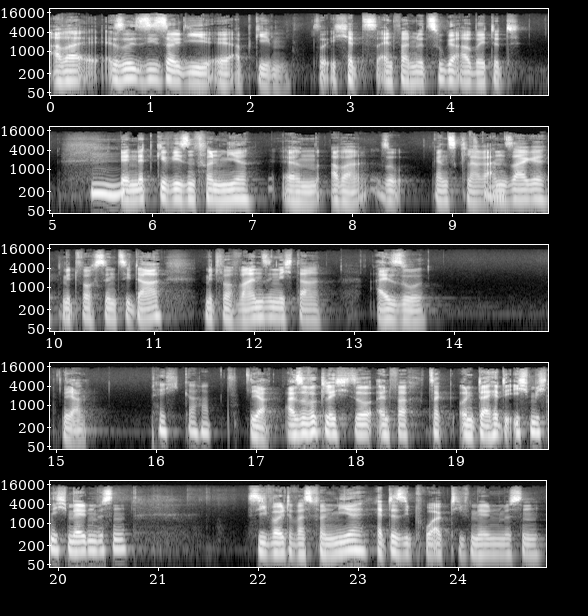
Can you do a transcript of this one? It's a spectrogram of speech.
Aber also sie soll die äh, abgeben. So, ich hätte es einfach nur zugearbeitet. Wäre nett gewesen von mir. Ähm, aber so ganz klare Ansage, Mittwoch sind sie da, Mittwoch waren sie nicht da. Also, ja, Pech gehabt. Ja, also wirklich so einfach, zack. Und da hätte ich mich nicht melden müssen. Sie wollte was von mir, hätte sie proaktiv melden müssen.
